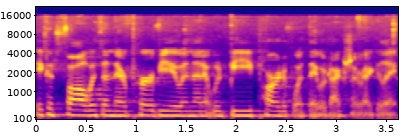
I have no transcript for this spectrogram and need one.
it could fall within their purview, and then it would be part of what they would actually regulate.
